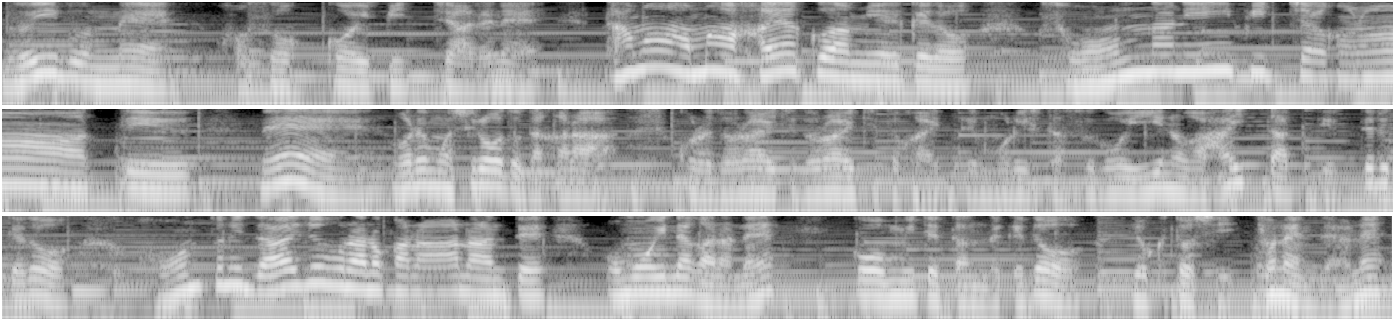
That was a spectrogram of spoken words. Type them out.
随分ね、細っこいピッチャーでね、球はまあ速くは見えるけど、そんなにいいピッチャーかなっていう、ね、俺も素人だから、これドライチドライチとか言って森下すごいいいのが入ったって言ってるけど、本当に大丈夫なのかななんて思いながらね、こう見てたんだけど、翌年、去年だよね。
